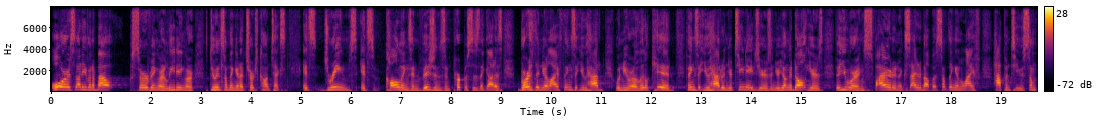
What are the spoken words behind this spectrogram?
Or it's not even about serving or leading or doing something in a church context. It's dreams, it's callings and visions and purposes that God has birthed in your life, things that you had when you were a little kid, things that you had in your teenage years and your young adult years that you were inspired and excited about, but something in life happened to you, some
